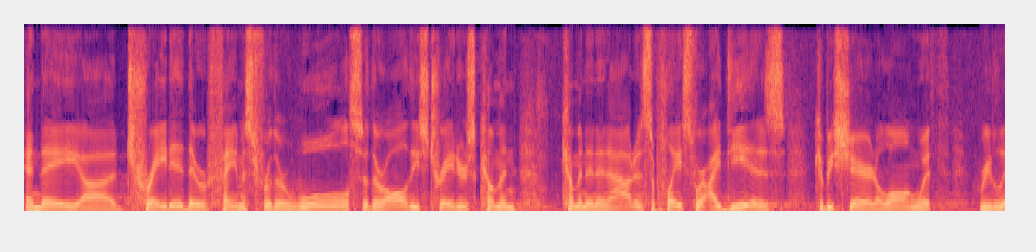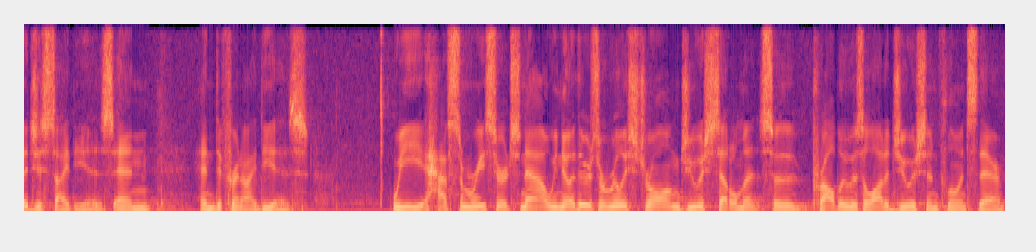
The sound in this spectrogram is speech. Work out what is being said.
and they uh, traded. They were famous for their wool, so there were all these traders coming coming in and out. It's a place where ideas could be shared, along with religious ideas and and different ideas. We have some research now. We know there's a really strong Jewish settlement, so probably was a lot of Jewish influence there.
